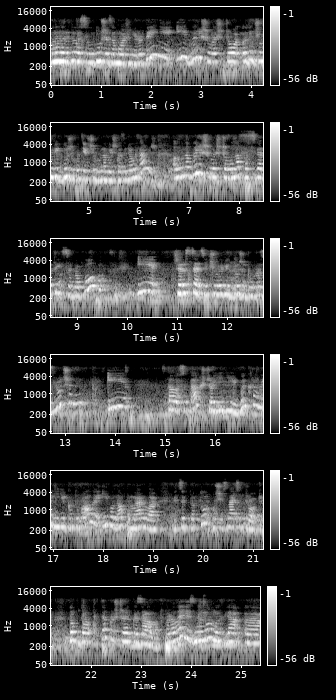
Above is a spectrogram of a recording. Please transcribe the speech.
Вона народилася у дуже заможній родині і вирішила, що один чоловік дуже хотів, щоб вона вийшла за нього заміж, але вона вирішила, що вона посвятить себе Богу, і через це цей чоловік дуже був розлючений. І сталося так, що її викрали, її катували, і вона померла від цих тортур у 16 років. Тобто, те, про що я казала, паралелі знайомих для е,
